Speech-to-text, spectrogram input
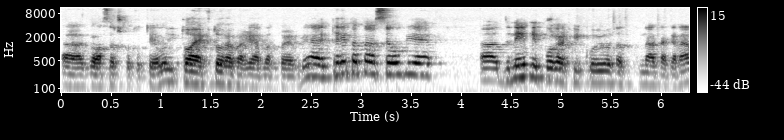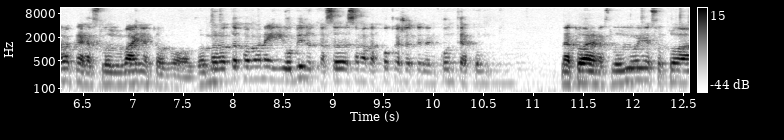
а, гласачкото тело и тоа е втора варијабла која влија. И третата се овие а, дневни пораки кои одат натака навака расслојувањето во ВМРО ДПМН па и обидот на СДСМ да покажат еден контрапункт на тоа расслојување со тоа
